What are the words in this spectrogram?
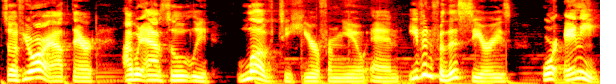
So if you are out there, I would absolutely love to hear from you and even for this series or any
